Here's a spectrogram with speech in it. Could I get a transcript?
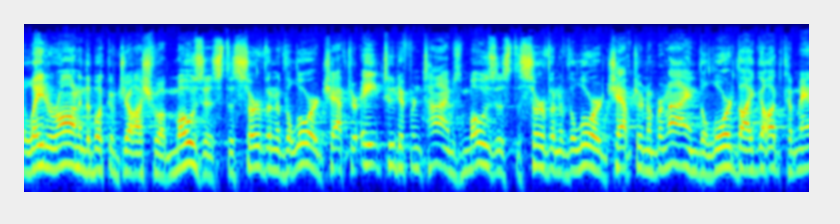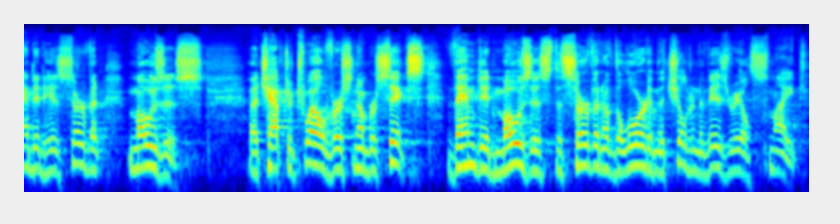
Later on in the book of Joshua, Moses, the servant of the Lord, chapter 8, two different times. Moses, the servant of the Lord, chapter number 9, the Lord thy God commanded his servant Moses. Uh, chapter 12, verse number 6, them did Moses, the servant of the Lord, and the children of Israel smite.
